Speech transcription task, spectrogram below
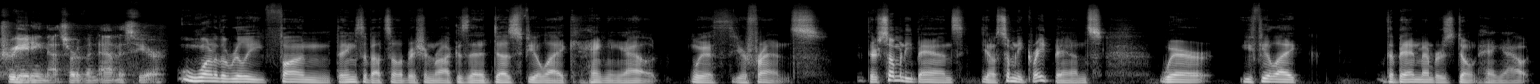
creating that sort of an atmosphere. One of the really fun things about Celebration Rock is that it does feel like hanging out with your friends. There's so many bands, you know, so many great bands where you feel like the band members don't hang out,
